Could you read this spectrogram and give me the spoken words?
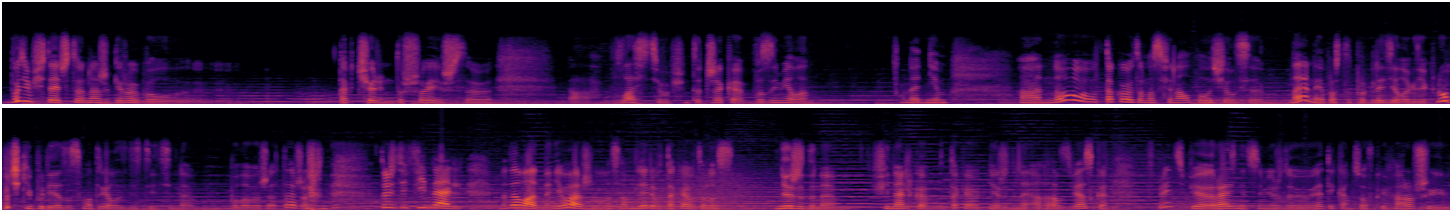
будем считать, что наш герой был э, так черен душой, что а, власть, в общем-то, Джека возымела над ним. А, ну, такой вот у нас финал получился. Наверное, я просто проглядела, где кнопочки были, я засмотрелась, действительно, была в ажиотаже. Есть финаль. Ну да ладно, неважно, на самом деле, вот такая вот у нас неожиданная финалька, вот такая вот неожиданная развязка. В принципе, разница между этой концовкой хорошей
